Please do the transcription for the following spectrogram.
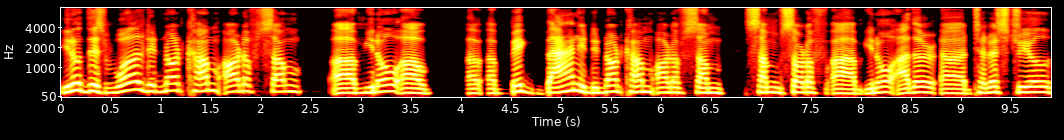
You know, this world did not come out of some, uh, you know, uh, a, a, big bang. It did not come out of some some sort of uh, you know other uh, terrestrial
